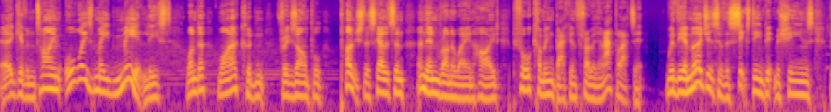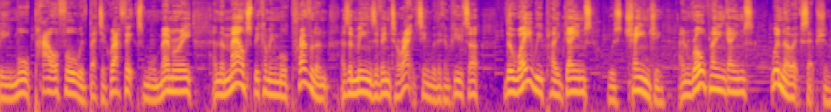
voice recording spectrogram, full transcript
at a given time always made me, at least, wonder why I couldn't, for example, punch the skeleton and then run away and hide before coming back and throwing an apple at it. With the emergence of the 16-bit machines being more powerful with better graphics, more memory, and the mouse becoming more prevalent as a means of interacting with a computer, the way we played games was changing and role-playing games were no exception.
